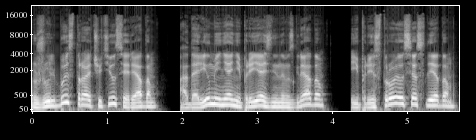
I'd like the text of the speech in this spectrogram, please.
Жуль быстро очутился рядом, одарил меня неприязненным взглядом и пристроился следом.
